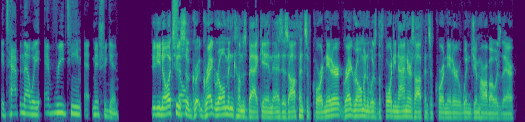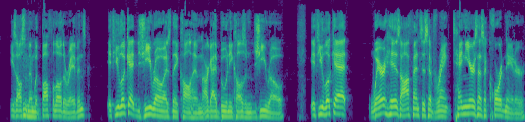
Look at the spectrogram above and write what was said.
It's happened that way every team at Michigan. Dude, you know what, too? So, So- Greg Roman comes back in as his offensive coordinator. Greg Roman was the 49ers offensive coordinator when Jim Harbaugh was there. He's also hmm. been with Buffalo, the Ravens. If you look at Giro, as they call him, our guy Booney calls him Giro. If you look at where his offenses have ranked 10 years as a coordinator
